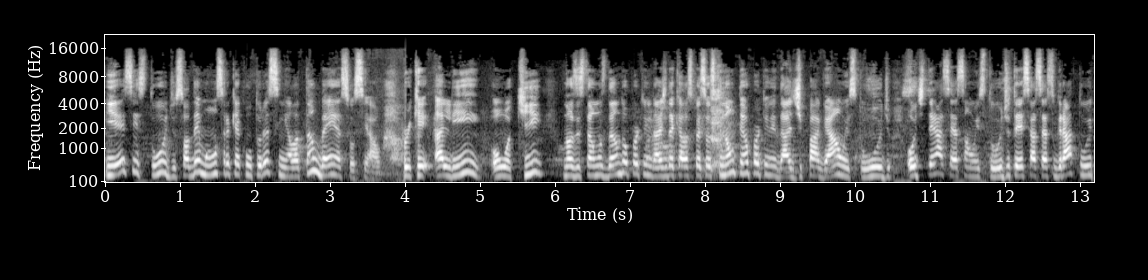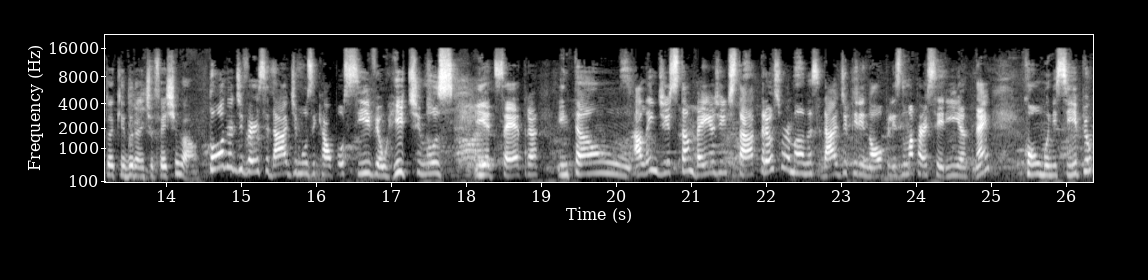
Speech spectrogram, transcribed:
E esse estúdio só demonstra que a cultura, sim, ela também é social. Porque ali ou aqui nós estamos dando oportunidade daquelas pessoas que não têm oportunidade de pagar um estúdio ou de ter acesso a um estúdio, ter esse acesso gratuito aqui durante o festival. Toda a diversidade musical possível, ritmos e etc. Então, além disso, também a gente está transformando a cidade de Pirinópolis numa parceria, né? com o município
